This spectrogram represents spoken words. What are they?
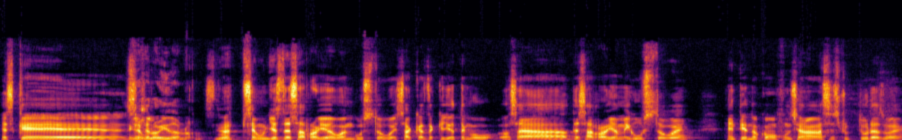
es que... Tengas el oído, ¿no? Según yo es desarrollo de buen gusto, güey. Sacas de que yo tengo, o sea, desarrollo mi gusto, güey. Entiendo cómo funcionan las estructuras, güey.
